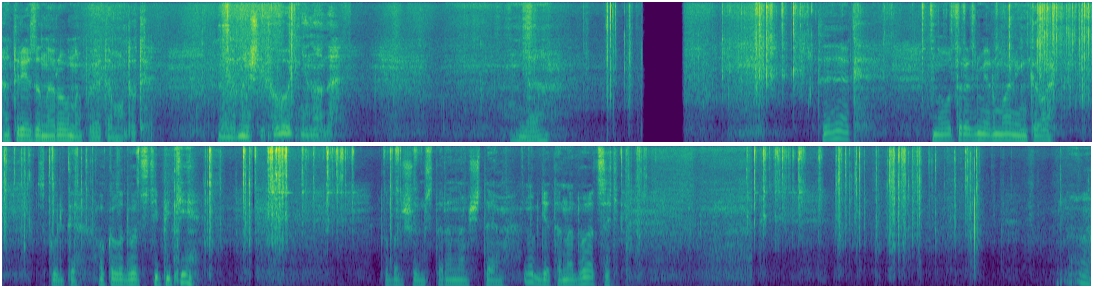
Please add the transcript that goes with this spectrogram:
отрезана ровно, поэтому тут, наверное, шлифовать не надо. Да. Так. Ну вот размер маленького. Сколько? Около 25. По большим сторонам считаем. Ну где-то на 20. Ну,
